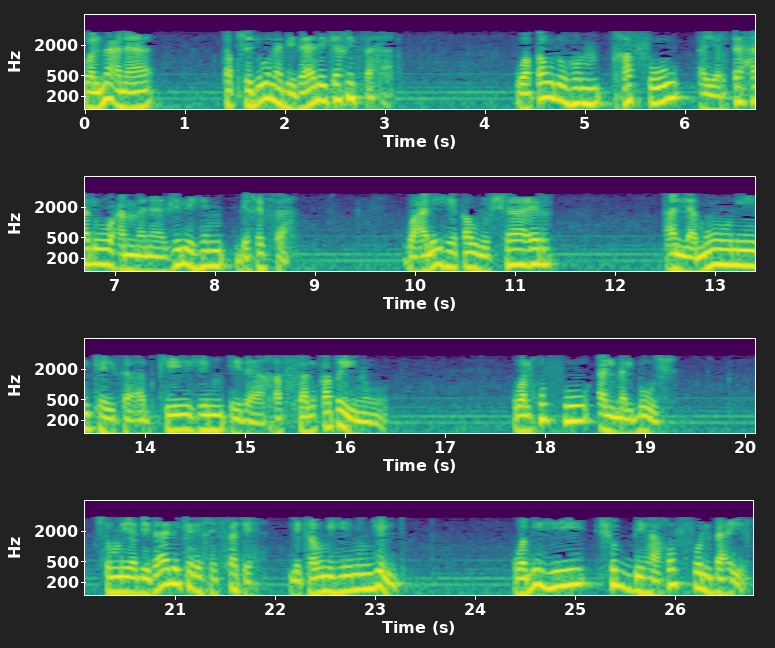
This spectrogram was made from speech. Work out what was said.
والمعنى تقصدون بذلك خفها. وقولهم خفوا أي ارتحلوا عن منازلهم بخفة. وعليه قول الشاعر علموني كيف أبكيهم إذا خف القطين. والخف الملبوس سمي بذلك لخفته لكونه من جلد. وبه شبه خف البعير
